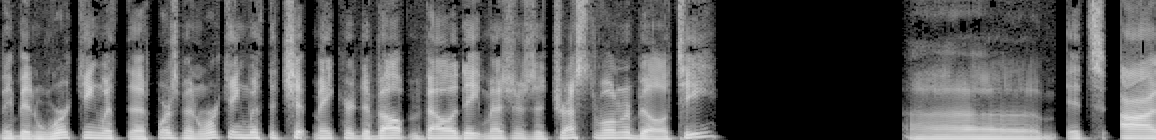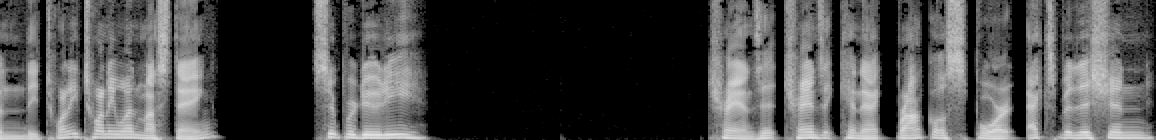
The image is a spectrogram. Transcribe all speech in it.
they've been working with the Ford's been working with the chip maker, develop and validate measures to address vulnerability. Um, it's on the 2021 Mustang, Super Duty, Transit, Transit Connect, Bronco Sport, Expedition,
